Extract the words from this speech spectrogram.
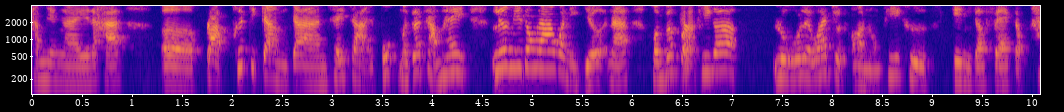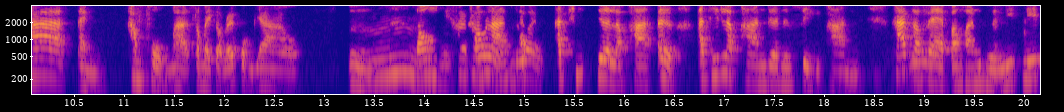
ทำยังไงนะคะเอ่อปรับพฤติกรรมการใช้จ่ายปุ๊บมันก็ทำให้เรื่องนี้ต้องเล่ากันอีกเยอะนะผลปรากฏพี่ก็รู้เลยว่าจุดอ่อนของพี่คือ กินกาแฟกับค่าแต่งทำผมอะสมัยก่อนไว้ผมยาวอืม ต้องมีค่าเท่าร้านด้วยอาทิตย์เดือนละพันเอออาทิตย์ละพันเดือนหนึ่งสี่พันค่ากาแฟประมาณหมื่นนิดนิด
